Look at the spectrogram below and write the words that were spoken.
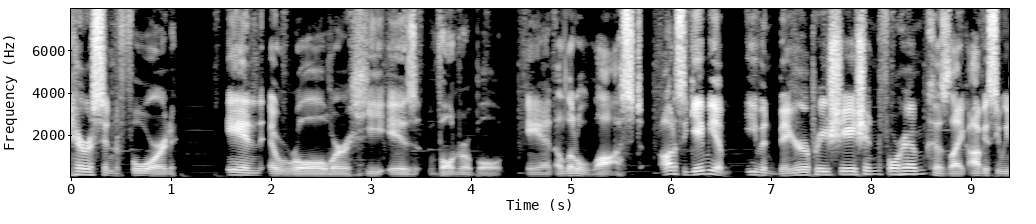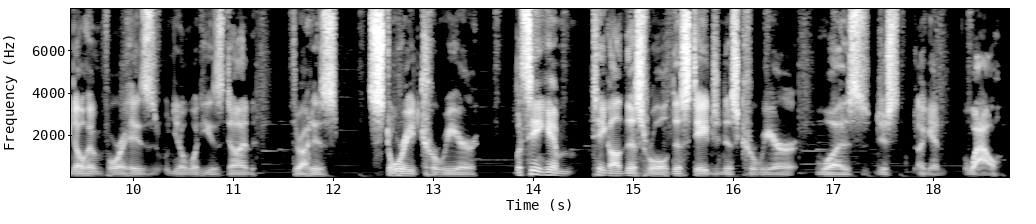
Harrison Ford in a role where he is vulnerable and a little lost. Honestly gave me a even bigger appreciation for him because like obviously we know him for his you know what he has done throughout his storied career. But seeing him take on this role this stage in his career was just again wow.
